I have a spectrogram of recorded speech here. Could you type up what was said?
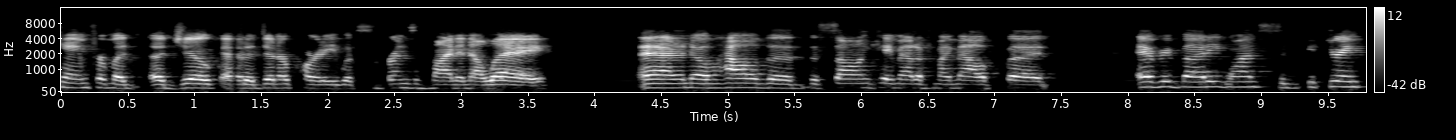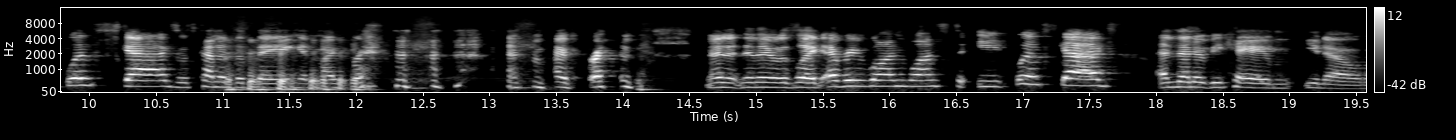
came from a, a joke at a dinner party with some friends of mine in LA. And I don't know how the the song came out of my mouth, but everybody wants to drink with Scaggs was kind of the thing, and my friend, and my friend, and, and it was like everyone wants to eat with Scaggs. and then it became, you know,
